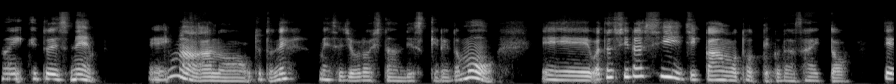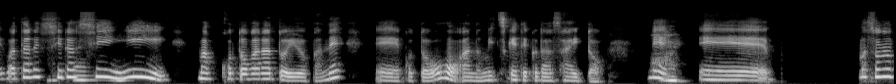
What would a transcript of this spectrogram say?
はい、えっとですね、えー今、あの、ちょっとね、メッセージを下ろしたんですけれども、えー私らしい時間をとってくださいと。で、私らしい、まあ、事柄というかね、えーことを、あの、見つけてくださいと。で、はいえーまあ、その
